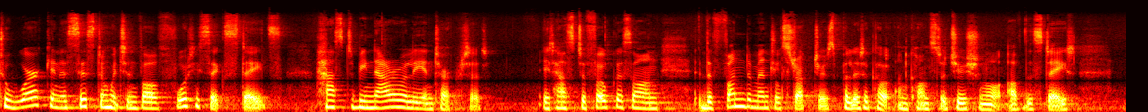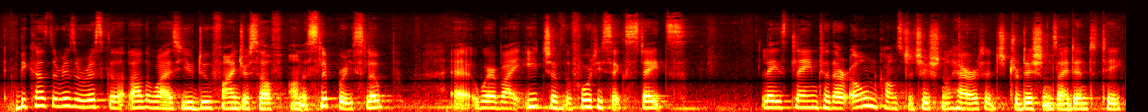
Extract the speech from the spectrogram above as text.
to work in a system which involves 46 states, has to be narrowly interpreted. It has to focus on the fundamental structures, political and constitutional, of the state because there is a risk that otherwise you do find yourself on a slippery slope uh, whereby each of the 46 states lays claim to their own constitutional heritage, traditions, identity,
